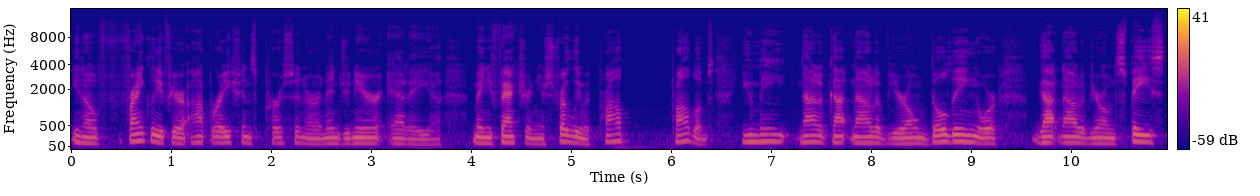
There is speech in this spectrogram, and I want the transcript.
you know, frankly, if you're an operations person or an engineer at a uh, manufacturer and you're struggling with prob- problems, you may not have gotten out of your own building or gotten out of your own space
